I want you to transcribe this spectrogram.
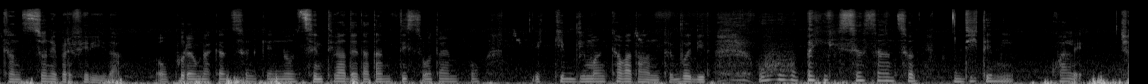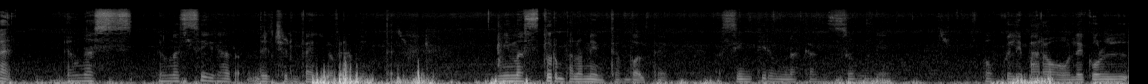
canzone preferita oppure una canzone che non sentivate da tantissimo tempo e che vi mancava tanto e voi dite uh bellissima canzone ditemi quale cioè è una, è una sega del cervello veramente. Mi masturba la mente a volte a sentire una canzone con quelle parole con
